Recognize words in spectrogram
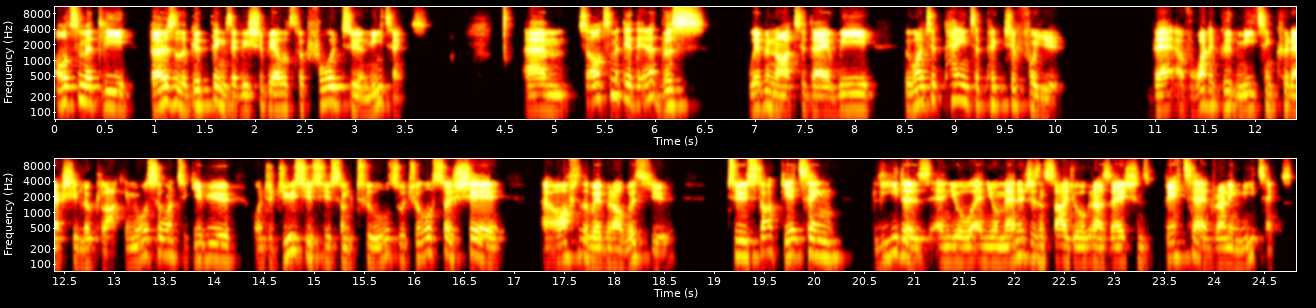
ultimately, those are the good things that we should be able to look forward to in meetings. Um, so ultimately, at the end of this webinar today, we we want to paint a picture for you that of what a good meeting could actually look like. And we also want to give you or introduce you to some tools, which we'll also share uh, after the webinar with you to start getting leaders and your, and your managers inside your organizations better at running meetings,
